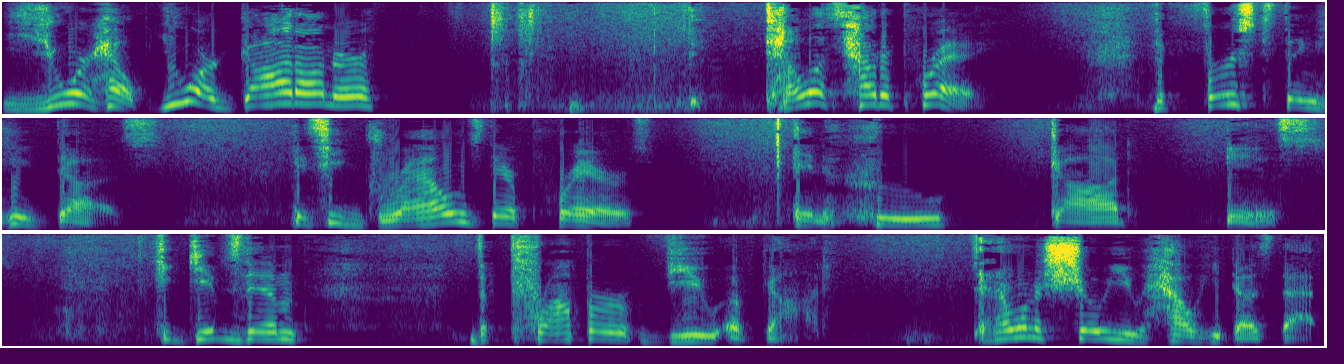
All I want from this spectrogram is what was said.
your help. You are God on earth. Tell us how to pray. the first thing he does is he grounds their prayers in who God is. He gives them the proper view of God. And I want to show you how he does that.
